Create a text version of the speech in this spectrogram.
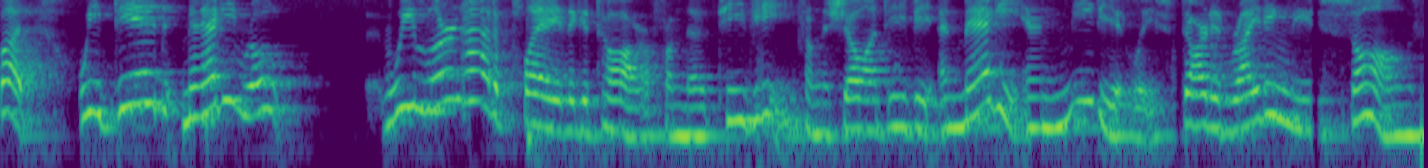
but we did. Maggie wrote. We learned how to play the guitar from the TV, from the show on TV, and Maggie immediately started writing these songs.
